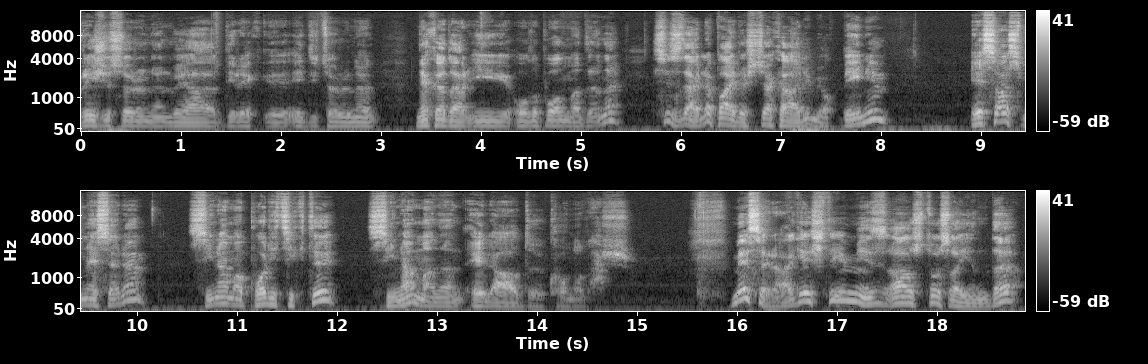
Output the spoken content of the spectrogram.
rejisörünün veya direkt e, editörünün ne kadar iyi olup olmadığını sizlerle paylaşacak halim yok. Benim esas meselem sinema politikte sinemanın ele aldığı konular. Mesela geçtiğimiz Ağustos ayında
